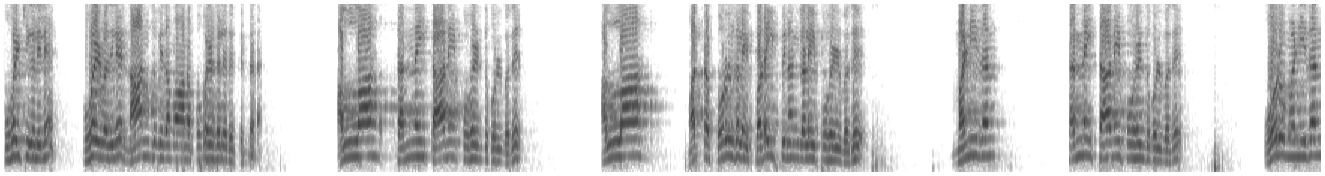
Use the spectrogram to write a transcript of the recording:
புகழ்ச்சிகளிலே புகழ்வதிலே நான்கு விதமான புகழ்கள் இருக்கின்றன. அல்லாஹ் தன்னை தானே புகழ்ந்து கொள்வது அல்லாஹ் மற்ற பொருள்களை படைப்பினங்களை புகழ்வது மனிதன் தன்னை தானே புகழ்ந்து கொள்வது ஒரு மனிதன்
